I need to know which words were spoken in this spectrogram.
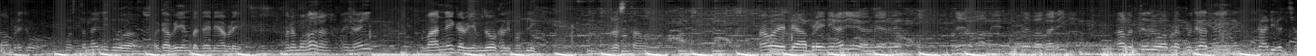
આપણે જો મસ્ત નહીં લીધું પગા ભાઈ બધાને આપણે અને મહાન નહીં. વાર નહીં કરવી એમ જો ખાલી પબ્લિક રસ્તામાં. આવે એટલે આપણે એને હારીએ હરવે હરવે. જય રમાબીર જય બાબારી. આ બધે જો આપણા ગુજરાતની ગાડી વચ્ચે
